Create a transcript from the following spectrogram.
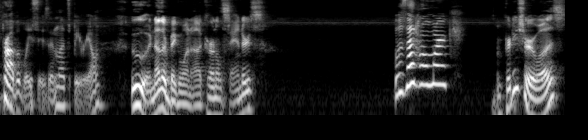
probably Susan, let's be real. Ooh, another big one. Uh, Colonel Sanders. Was that Hallmark? I'm pretty sure it was.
